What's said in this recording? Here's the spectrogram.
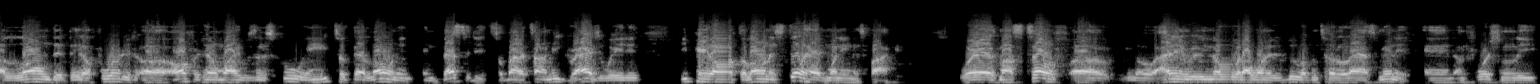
a loan that they afforded uh, offered him while he was in school, and he took that loan and invested it. So by the time he graduated, he paid off the loan and still had money in his pocket. Whereas myself, uh, you know, I didn't really know what I wanted to do up until the last minute, and unfortunately,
